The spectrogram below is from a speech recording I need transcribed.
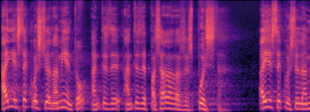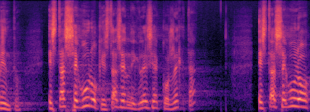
hay este cuestionamiento antes de, antes de pasar a la respuesta. Hay este cuestionamiento. ¿Estás seguro que estás en la iglesia correcta? ¿Estás seguro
